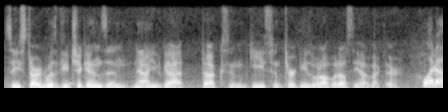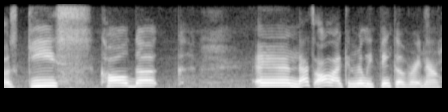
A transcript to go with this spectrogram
So you started with a few chickens, and now you've got ducks and geese and turkeys. What else, what else do you have back there? What else? Geese, call duck, and that's all I can really think of right now.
